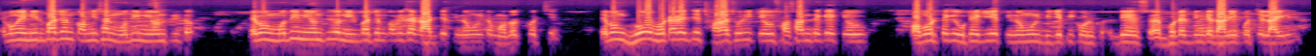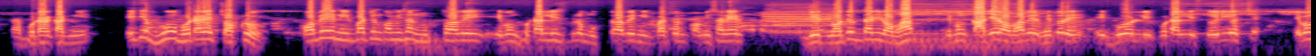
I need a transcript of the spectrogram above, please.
এবং এই নির্বাচন কমিশন মোদী নিয়ন্ত্রিত। এবং মোদী নিয়ন্ত্রিত নির্বাচন কমিশন রাজ্যে তৃণমূলকে মদত করছে এবং ভুয়ো ভোটারের যে ছড়াছড়ি, কেউ শ্মশান থেকে, কেউ কবর থেকে উঠে গিয়ে তৃণমূল বিজেপি ভোটের দিনকে দাঁড়িয়ে পড়ছে লাইনে ভোটার কার্ড নিয়ে। এই যে ভুয়ো ভোটারের চক্র, কবে নির্বাচন কমিশন মুক্ত হবে এবং ভোটার লিস্টগুলো মুক্ত হবে নির্বাচন কমিশনের যে নজরদারির অভাব এবং কাজের অভাবের ভেতরে এই ভুয়ো ভোটার লিস্ট তৈরি হচ্ছে এবং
